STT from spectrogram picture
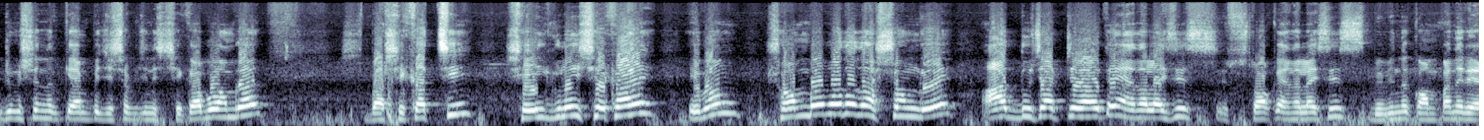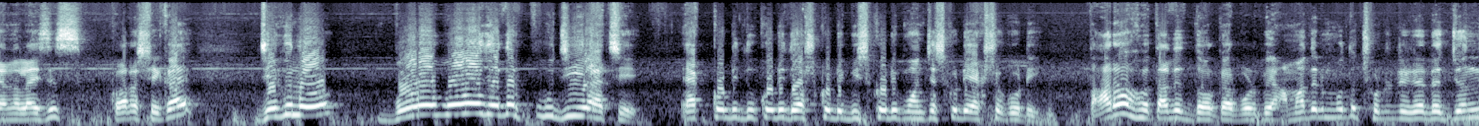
এডুকেশনাল ক্যাম্পে যেসব জিনিস শেখাবো আমরা বা শেখাচ্ছি, সেইগুলোই শেখায় এবং সম্ভবত তার সঙ্গে আর দু চারটে হয়তো অ্যানালাইসিস স্টক অ্যানালাইসিস বিভিন্ন কোম্পানির অ্যানালাইসিস করা শেখায়, যেগুলো বড় বড় যাদের পুঁজি আছে, এক কোটি, দু কোটি, দশ কোটি, বিশ কোটি, পঞ্চাশ কোটি, একশো কোটি তারা তাদের দরকার পড়বে। আমাদের মতো ছোটো ট্রেডারের জন্য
